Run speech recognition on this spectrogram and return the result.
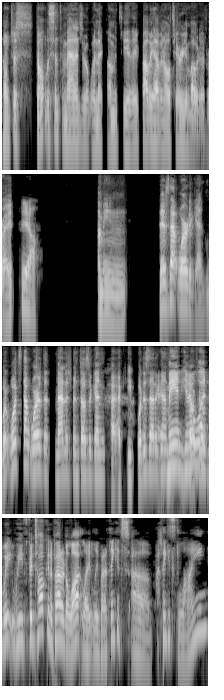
Don't just don't listen to management when they're coming to you. They probably have an ulterior motive, right? Yeah. I mean, there's that word again. What, what's that word that management does again? I, I keep. What is that again? Man, you know what? We we've been talking about it a lot lately, but I think it's uh I think it's lying.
